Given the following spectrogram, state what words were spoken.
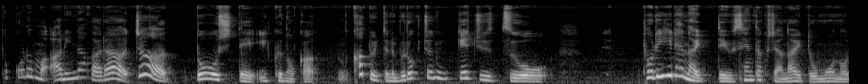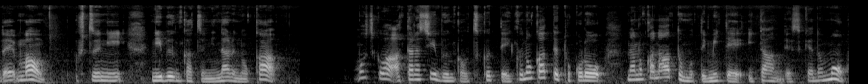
ところもありながらじゃあどうしていくのかかといってねブロックチェーン技術を取り入れないっていう選択肢はないと思うのでまあ普通に2分割になるのかもしくは新しい文化を作っていくのかってところなのかなと思って見ていたんですけども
